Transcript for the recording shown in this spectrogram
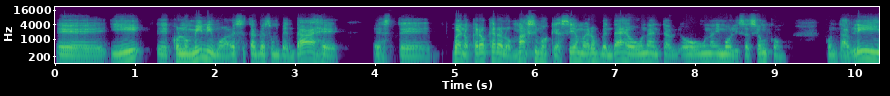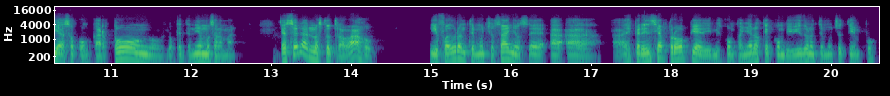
Eh, y eh, con lo mínimo, a veces tal vez un vendaje, este, bueno, creo que era lo máximo que hacíamos, era un vendaje o una, o una inmovilización con, con tablillas o con cartón o lo que teníamos a la mano. Eso era nuestro trabajo y fue durante muchos años. a, a, experiencia propia y de mis compañeros que conviví durante mucho tiempo,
